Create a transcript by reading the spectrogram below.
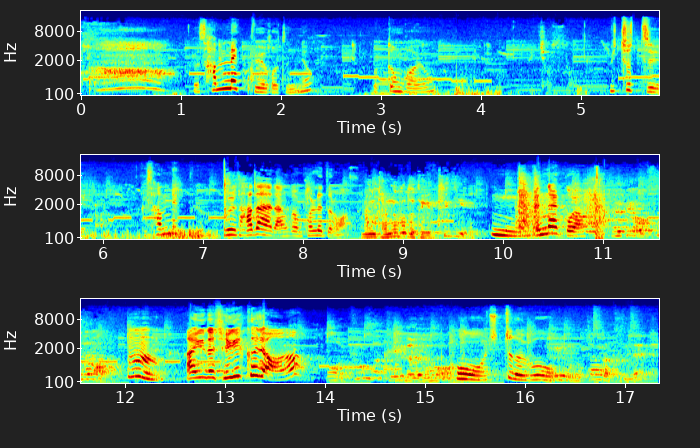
이 산맥뷰거든요. 어떤가요? 미쳤어. 미쳤지? 그 산맥뷰. 물 닫아야 돼, 안 그러면 벌레 들어와. 문 닫는 것도 되게 특이해. 응, 옛날 거야. 여기 없어요. 응. 아니 근데 되게 크지 않아? 어, 평소가 되게 넓어. 어, 진짜 넓어. 여기는 옷장 같은데?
